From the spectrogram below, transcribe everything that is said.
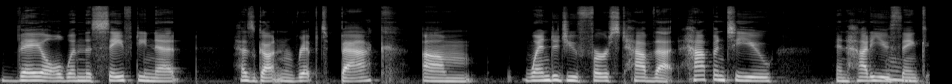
veil, when the safety net has gotten ripped back? Um, when did you first have that happen to you? And how do you mm. think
